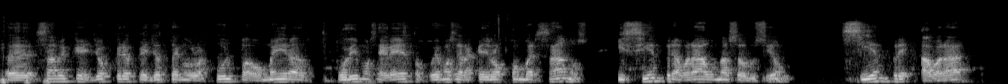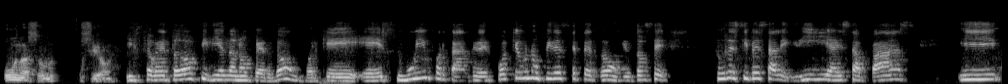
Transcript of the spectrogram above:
eh, ¿sabes qué? Yo creo que yo tengo la culpa, o mira, pudimos hacer esto, pudimos hacer aquello, lo conversamos y siempre habrá una solución. Siempre habrá una solución. Y sobre todo pidiéndonos perdón, porque es muy importante, después que uno pide ese perdón, entonces tú recibes alegría, esa paz y,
